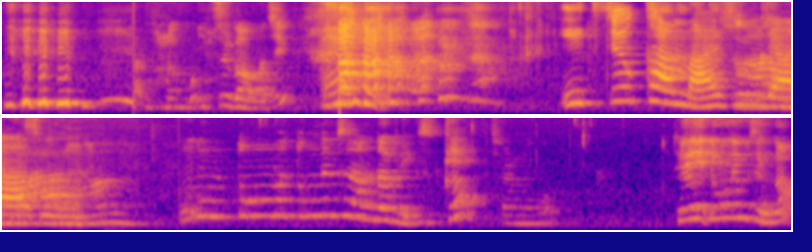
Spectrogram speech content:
뭐라고? 입술 강아지? 익숙한 맛이라고. 아, 똥, 똥만 똥 냄새 난다면 익숙해? 잘 먹어? 대리 똥 냄새인가?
